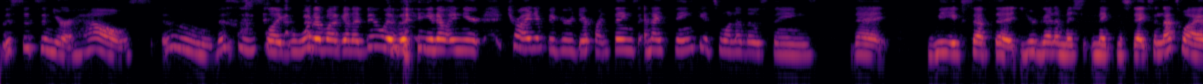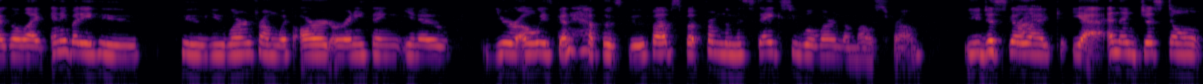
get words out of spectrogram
this sits in your house. Ooh, this is like, what am I gonna do with it? You know, and you're trying to figure different things. And I think it's one of those things that we accept that you're gonna mis- make mistakes, and that's why I go like anybody who who you learn from with art or anything, you know, you're always gonna have those goof ups, but from the mistakes you will learn the most from. You just go right. like, yeah, and then just don't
